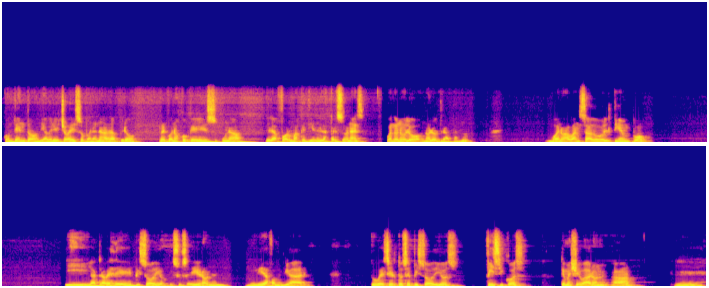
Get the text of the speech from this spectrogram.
contento de haber hecho eso para nada, pero reconozco que es una de las formas que tienen las personas cuando no lo, no lo tratan. ¿no? Bueno, avanzado el tiempo y a través de episodios que sucedieron en mi vida familiar, tuve ciertos episodios físicos que me llevaron a eh,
